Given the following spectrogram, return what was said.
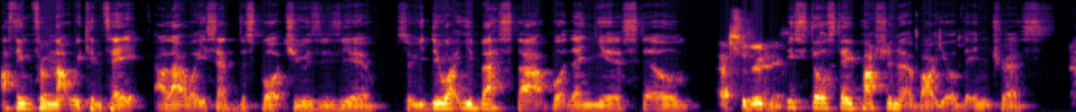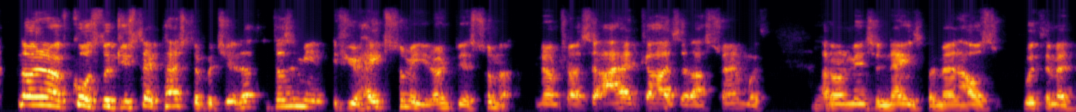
I think from that we can take. I like what you said. The sport chooses you, so you do what you're best at, but then you still Absolutely. you still stay passionate about your other interests. No, no, of course. Look, you stay passionate, but you, that doesn't mean if you hate swimming, you don't be a swimmer. You know what I'm trying to say? I had guys that I swam with. I don't want to mention names, but man, I was with them at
